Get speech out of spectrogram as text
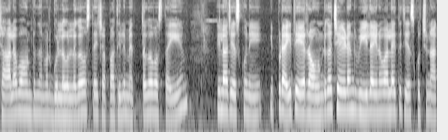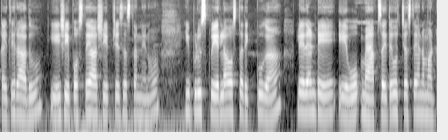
చాలా బాగుంటుంది అనమాట గుల్లగుల్లగా వస్తాయి చపాతీలు మెత్తగా వస్తాయి. ఇలా చేసుకుని ఇప్పుడైతే రౌండ్గా చేయడానికి వీలైన వాళ్ళైతే చేసుకోవచ్చు. నాకైతే రాదు. ఏ షేప్ వస్తే ఆ షేప్ చేసేస్తాను నేను. ఇప్పుడు స్క్వేర్లా వస్తుంది ఎక్కువగా. లేదంటే ఏవో మ్యాప్స్ అయితే వచ్చేస్తాయి అన్నమాట.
